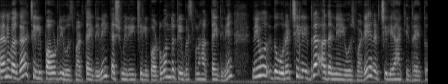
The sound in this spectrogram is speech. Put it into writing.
ನಾನಿವಾಗ ಚಿಲ್ಲಿ ಪೌಡ್ರ್ ಯೂಸ್ ಮಾಡ್ತಾ ಇದ್ದೀನಿ. ಕಾಶ್ಮೀರಿ ಚಿಲ್ಲಿ ಪೌಡ್ರ್ ಒಂದು ಟೇಬಲ್ ಸ್ಪೂನ್ ಹಾಕ್ತಾಯಿದ್ದೀನಿ ನೀವು ಇದು ರೆಡ್ ಚಿಲ್ಲಿ ಇದ್ದರೆ ಅದನ್ನೇ ಯೂಸ್ ಮಾಡಿ ರೆಡ್ ಚಿಲ್ಲಿ ಹಾಕಿದರೆ ಆಯಿತು.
